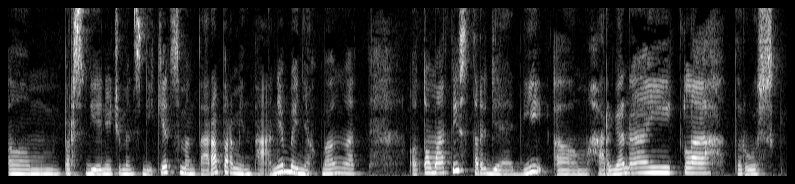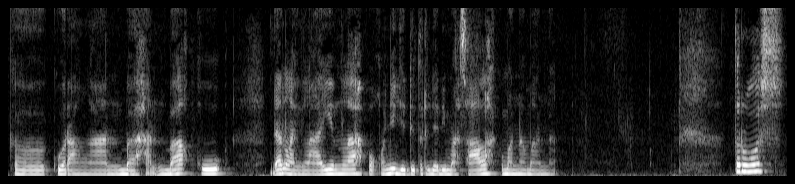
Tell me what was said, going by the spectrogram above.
um, persediaannya cuma sedikit sementara permintaannya banyak banget otomatis terjadi um, harga naik lah terus kekurangan bahan baku dan lain-lain lah. Pokoknya jadi terjadi masalah ke mana-mana. Terus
